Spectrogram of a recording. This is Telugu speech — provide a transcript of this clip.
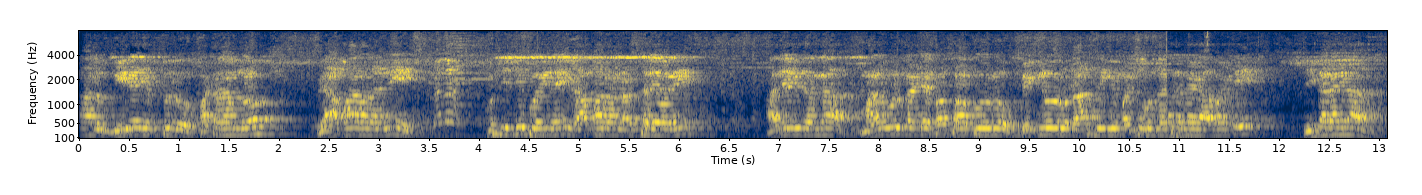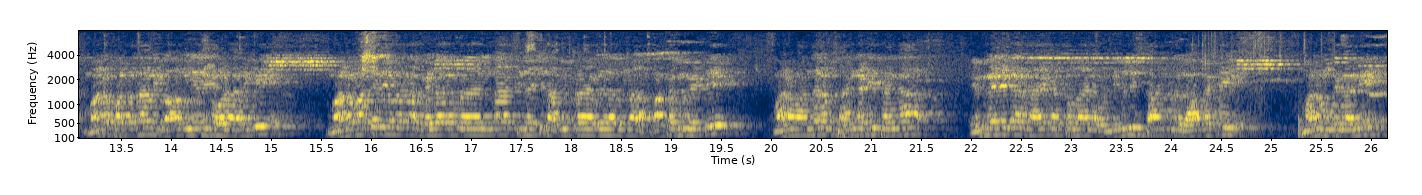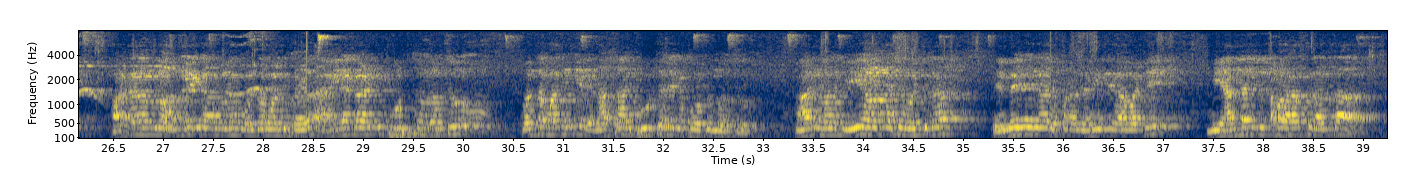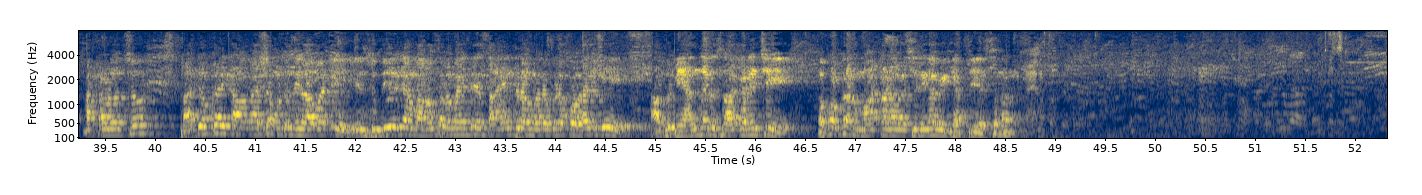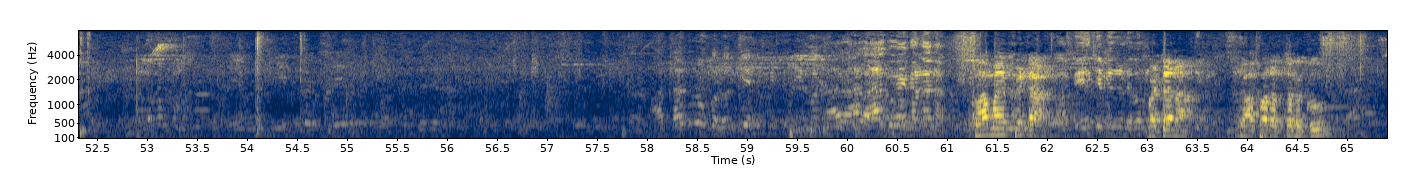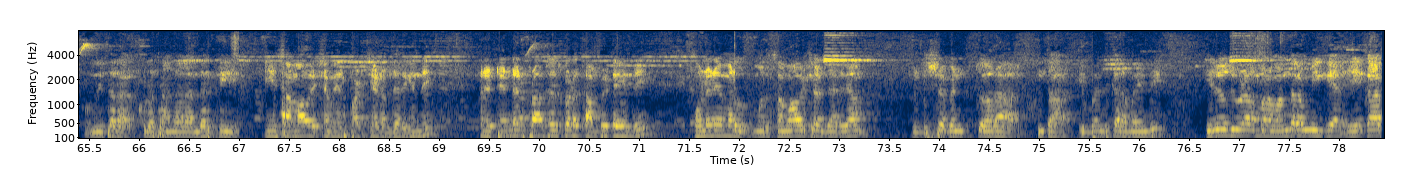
మీరే చెప్తున్నారు. పట్టణంలో వ్యాపారాలన్నీ కుదించిపోయినాయి వ్యాపారాలు నడుస్తలేవని. అదేవిధంగా మన ఊరు కంటే బసాపూరు బిగ్నూరు నాసికి మంచిగుందనే కాబట్టి ఇకనైనా మన పట్టణాన్ని బాగు చేసుకోవడానికి మన మధ్యలో ఏమైనా భేదాభిప్రాయాలన్నా చిన్న చిన్న అభిప్రాయాలన్నా పక్కకు పెట్టి మనం అందరం సంఘటితంగా ఎమ్మెల్యే గారి నాయకత్వంలో ఆయన నిధులు ఇస్తా కాబట్టి మనం కానీ పట్టణంలో అందరికీ కాకుండా కొంతమంది ప్రజలు అయిన కాడికి పూర్తుండొచ్చు కొంతమందికి నష్టాన్ని పూడ్చలేకపోతుండొచ్చు కానీ వాళ్ళకి ఏ అవకాశం వచ్చినా ఎమ్మెల్యే గారు చెప్పడం జరిగింది కాబట్టి మీ అందరి వ్యాపారస్తులంతా మాట్లాడవచ్చు ప్రతి ఒక్కరికి అవకాశం ఉంటుంది కాబట్టి ఇది సుదీర్ఘం అవసరమైతే సాయంత్రం వరకు కూడా పొలానికి అప్పుడు మీ అందరూ సహకరించి ఒక్కొక్కరు మాట్లాడవలసిందిగా విజ్ఞప్తి చేస్తున్నాను. రామాయపేట పట్టణ వ్యాపారస్తులకు ఇతర కుల సంఘాలందరికీ ఈ సమావేశం ఏర్పాటు చేయడం జరిగింది. మరి టెండర్ ప్రాసెస్ కూడా కంప్లీట్ అయింది. మొన్ననే మనం మన సమావేశాలు జరిగాం. డిస్టర్బెన్స్ ద్వారా కొంత ఇబ్బందికరమైంది. ఈరోజు కూడా మనం అందరం మీకు ఏకా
